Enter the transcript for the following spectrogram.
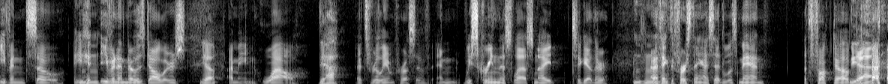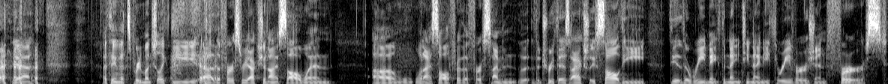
even so, Mm-hmm. even in those dollars, Yep. I mean, wow, Yeah. that's really impressive. And we screened this last night together, Mm-hmm. and I think the first thing I said was, "Man, that's fucked up." Yeah, yeah. I think that's pretty much like the uh, the first reaction I saw when um, when I saw it for the first time. And the, the truth is, I actually saw the, the the remake, the 1993 version first.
